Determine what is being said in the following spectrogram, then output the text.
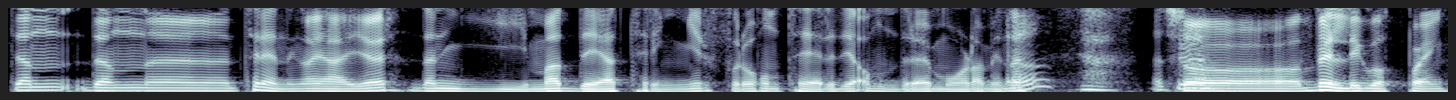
den, den uh, treninga jeg gjør, den gir meg det jeg trenger for å håndtere de andre måla mine. ja Så det. veldig godt poeng.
